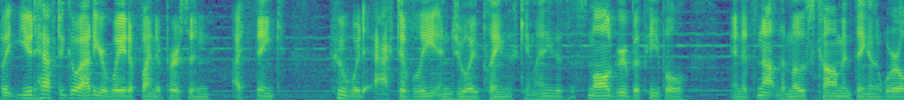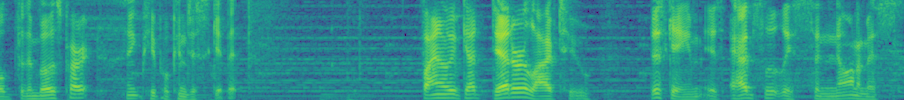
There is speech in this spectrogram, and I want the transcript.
but you'd have to go out of your way to find a person, I think, who would actively enjoy playing this game. I think it's a small group of people, and it's not the most common thing in the world. For the most part, I think people can just skip it. Finally, we've got Dead or Alive 2. This game is absolutely synonymous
